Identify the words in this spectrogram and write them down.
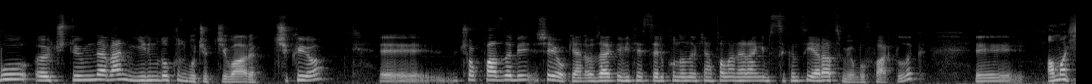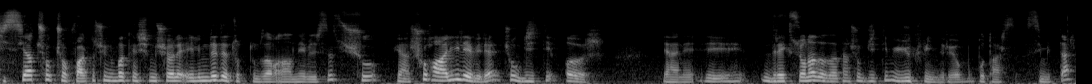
bu ölçtüğümde ben 29,5 civarı çıkıyor. E, çok fazla bir şey yok yani özellikle vitesleri kullanırken falan herhangi bir sıkıntı yaratmıyor bu farklılık. E, ama hissiyat çok çok farklı. Çünkü bakın şimdi şöyle elimde de tuttuğum zaman anlayabilirsiniz. Şu yani şu haliyle bile çok ciddi ağır. Yani e, direksiyona da zaten çok ciddi bir yük bindiriyor bu, bu tarz simitler.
